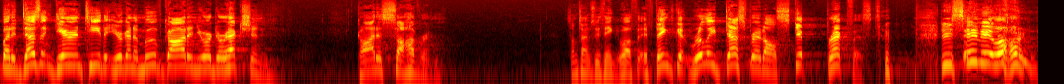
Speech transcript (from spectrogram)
but it doesn't guarantee that you're going to move God in your direction. God is sovereign. Sometimes we think, well, if things get really desperate, I'll skip breakfast. do you see me, Lord?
